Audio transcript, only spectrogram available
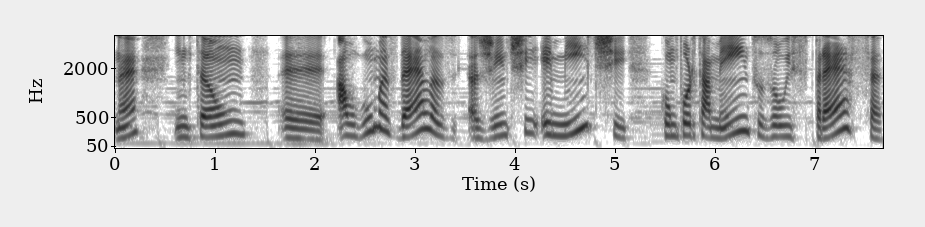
né? Então, é, algumas delas a gente emite comportamentos ou expressa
